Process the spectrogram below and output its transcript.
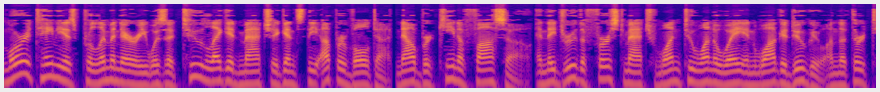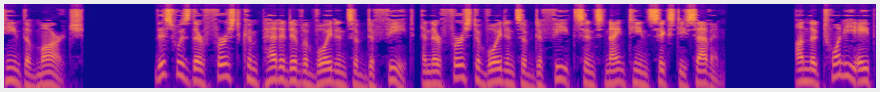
Mauritania's preliminary was a two-legged match against the Upper Volta now Burkina Faso and they drew the first match 1-1 away in Ouagadougou on 13 March. This was their first competitive avoidance of defeat, and their first avoidance of defeat since 1967. On 28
